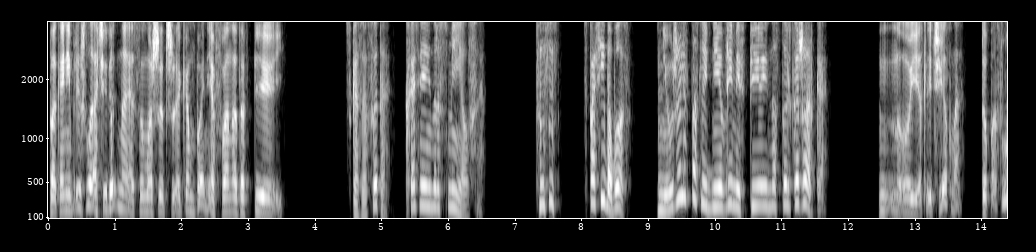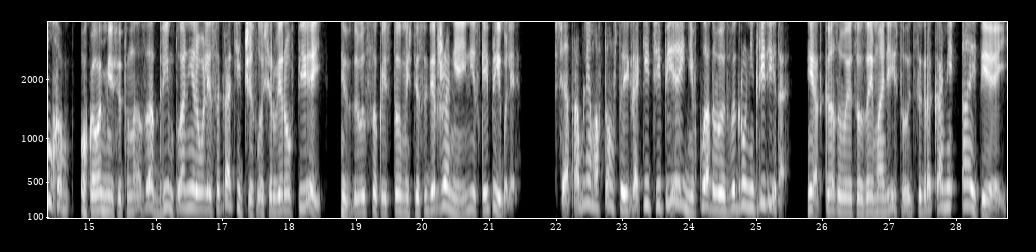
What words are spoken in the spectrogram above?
пока не пришла очередная сумасшедшая компания фанатов PA». Сказав это, хозяин рассмеялся. спасибо, босс. Неужели в последнее время в PA настолько жарко?» «Ну, если честно, то по слухам, около месяца назад Dream планировали сократить число серверов PA из-за высокой стоимости содержания и низкой прибыли. Вся проблема в том, что игроки TPA не вкладывают в игру ни кредита и отказываются взаимодействовать с игроками IPA.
